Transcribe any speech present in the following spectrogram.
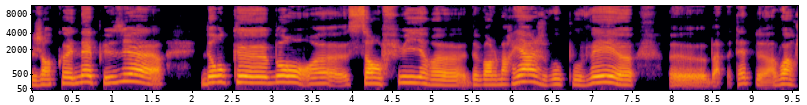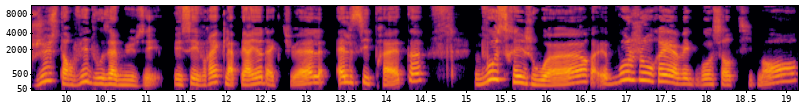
j'en connais plusieurs. Donc bon, s'enfuir devant le mariage, vous pouvez bah, peut-être avoir juste envie de vous amuser. Et c'est vrai que la période actuelle, elle s'y prête, vous serez joueur, vous jouerez avec vos sentiments,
